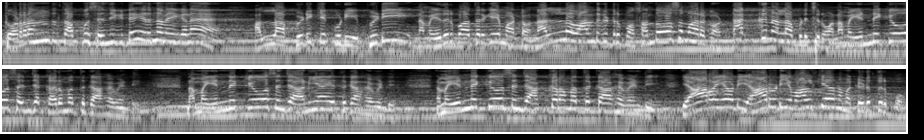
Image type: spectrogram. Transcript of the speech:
தொடர்ந்து தப்பு செஞ்சுக்கிட்டே இருந்தவங்களேன் அல்லாஹ் பிடிக்கக்கூடிய பிடி நம்ம எதிர்பார்த்திருக்கவே மாட்டோம். நல்லா வாழ்ந்துக்கிட்டு இருப்போம். சந்தோஷமா இருக்கும். டக்கு நல்லா பிடிச்சிருவோம். நம்ம என்னைக்கோ செஞ்ச கருமத்துக்காக வேண்டி நம்ம என்னைக்கோ செஞ்ச அநியாயத்துக்காக வேண்டி நம்ம என்னைக்கோ செஞ்ச அக்கிரமத்துக்காக வேண்டி யாரையோட யாருடைய வாழ்க்கையா நம்ம கெடுத்திருப்போம்.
